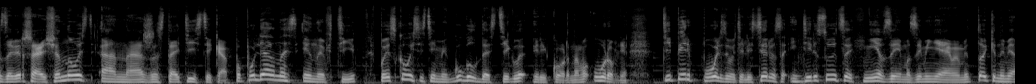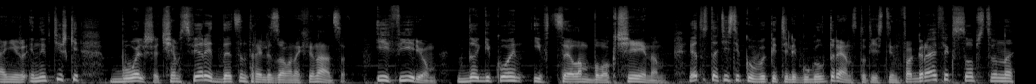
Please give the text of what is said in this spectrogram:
Завершающая новость, она же статистика. Популярность NFT в поисковой системе Google достигла рекордного уровня. Теперь пользователи сервиса интересуются не взаимозаменяемыми токенами, они же NFT, больше, чем сферой децентрализованных финансов. Эфириум, Dogecoin и в целом блокчейном. Эту статистику выкатили Google Trends. Тут есть инфографик, собственно,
